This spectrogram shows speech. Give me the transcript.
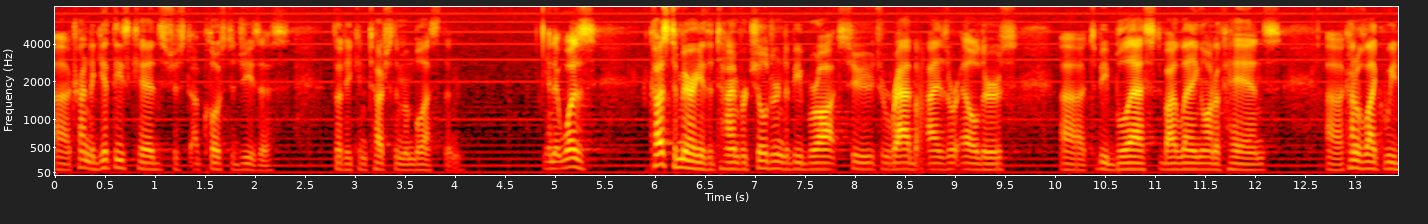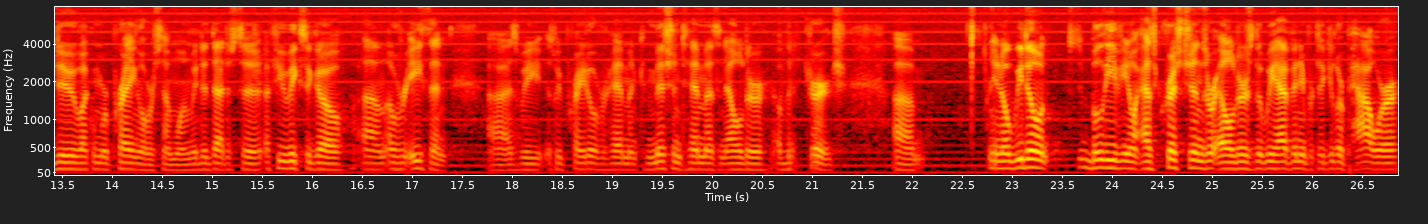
uh, trying to get these kids just up close to Jesus so that he can touch them and bless them. And it was customary at the time for children to be brought to, to rabbis or elders uh, to be blessed by laying on of hands, uh, kind of like we do like when we're praying over someone. We did that just a, a few weeks ago um, over Ethan uh, as, we, as we prayed over him and commissioned him as an elder of the church. Um, you know, we don't believe, you know, as Christians or elders that we have any particular power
